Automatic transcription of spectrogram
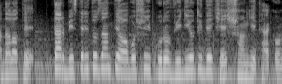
আদালতে? তার বিস্তারিত জানতে অবশ্যই পুরো ভিডিওটি দেখে সঙ্গে থাকুন।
